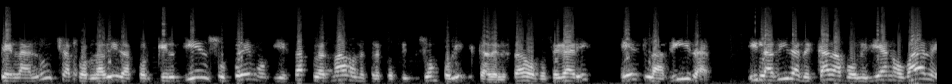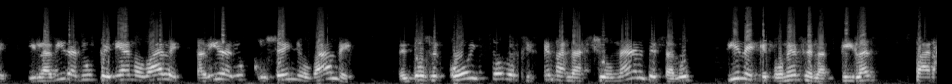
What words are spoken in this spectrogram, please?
de la lucha por la vida, porque el bien supremo y está plasmado en nuestra constitución política del Estado José Gari es la vida. Y la vida de cada boliviano vale y la vida de un peñano vale, la vida de un cruceño vale entonces, hoy todo el sistema nacional de salud tiene que ponerse las pilas para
